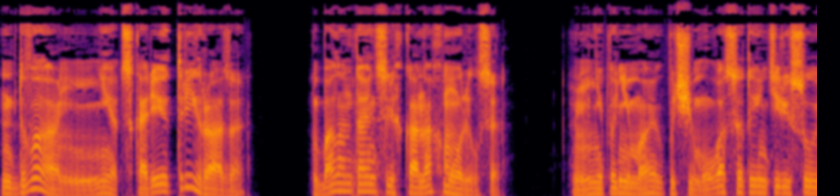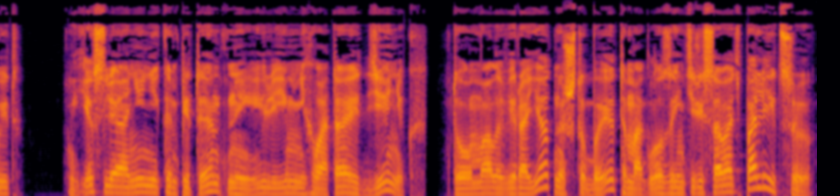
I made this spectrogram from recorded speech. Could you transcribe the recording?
Два, нет, скорее три раза. Балантайн слегка нахмурился. Не понимаю, почему вас это интересует. Если они некомпетентны или им не хватает денег, то маловероятно, чтобы это могло заинтересовать полицию.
